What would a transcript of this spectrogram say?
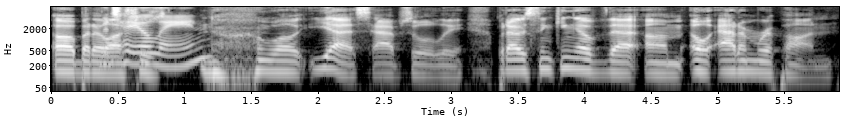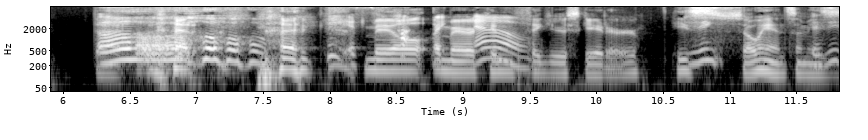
Oh, but I lost Mateo his- Lane? well, yes, absolutely. But I was thinking of that. Um, oh, Adam Rippon. That, Oh, that is male right American now. figure skater. He's think- so handsome. He's he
